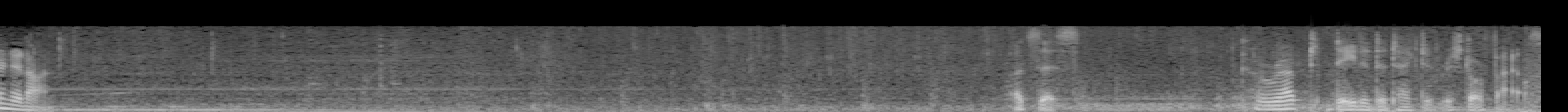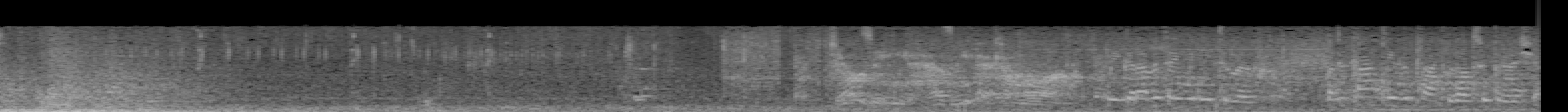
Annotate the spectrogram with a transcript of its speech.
Turn it on. What's this? Corrupt data detected. Restore files. Jonesy, how's Eva coming along? We've got everything we need to move. But apparently the plant without supervision.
